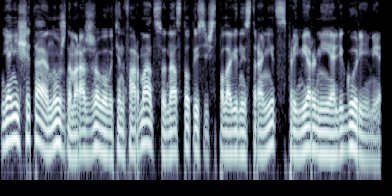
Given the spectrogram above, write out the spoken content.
Я не считаю нужным разжевывать информацию на 100 тысяч с половиной страниц с примерами и аллегориями,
